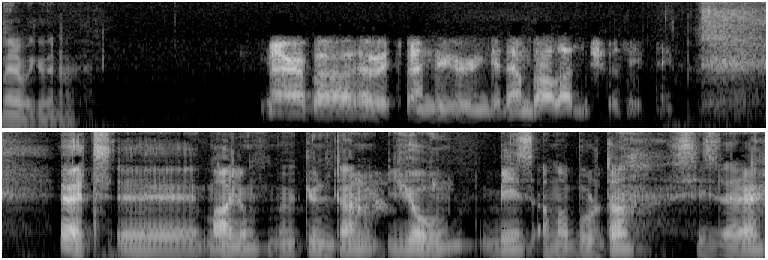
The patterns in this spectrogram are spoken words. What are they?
Merhaba Güven abi. Merhaba, evet ben de Yörünge'den bağlanmış vaziyetteyim. Evet, e, malum gündem yoğun. Biz ama burada sizlere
